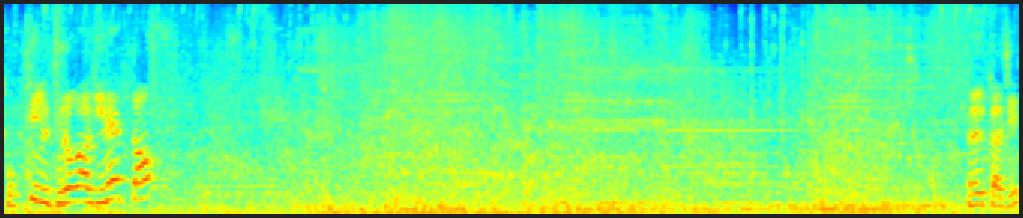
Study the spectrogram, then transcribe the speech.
독딜 들어가긴 했다 여기까지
